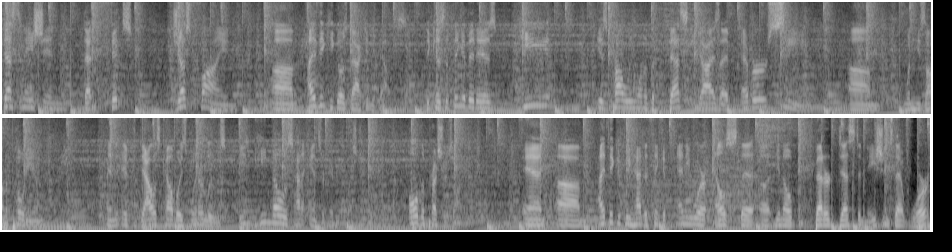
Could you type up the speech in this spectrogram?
destination that fits just fine. Um, I think he goes back into Dallas because the thing of it is, he is probably one of the best guys I've ever seen um, when he's on a podium. And if the Dallas Cowboys win or lose, he, he knows how to answer every question. All the pressure's on him. And um, I think if we had to think of anywhere else that uh, you know better destinations that work,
